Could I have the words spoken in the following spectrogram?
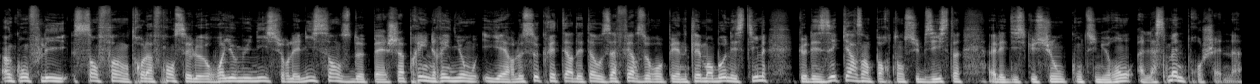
Un conflit sans fin entre la France et le Royaume-Uni sur les licences de pêche. Après une réunion hier, le secrétaire d'État aux Affaires européennes Clément Beaune estime que des écarts importants subsistent. Les discussions continueront la semaine prochaine.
